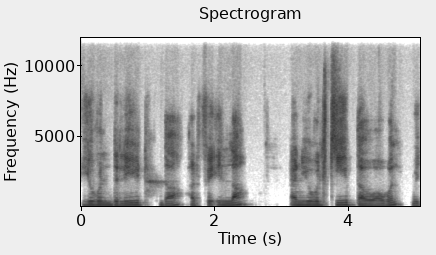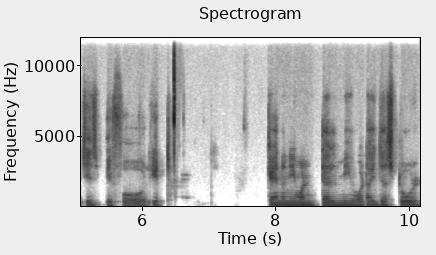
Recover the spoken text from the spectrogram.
you will delete the harfi illa and you will keep the vowel which is before it. Can anyone tell me what I just told?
